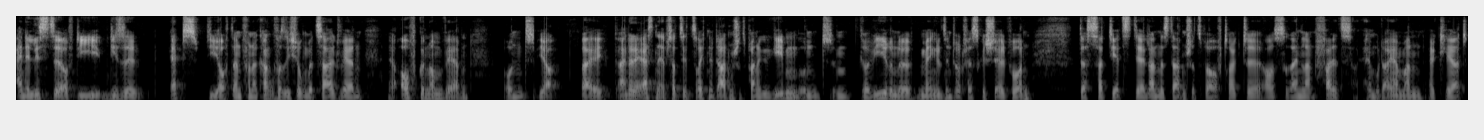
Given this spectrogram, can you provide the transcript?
eine Liste, auf die diese Apps, die auch dann von der Krankenversicherung bezahlt werden, äh, aufgenommen werden. Und ja, bei einer der ersten Apps hat es jetzt direkt eine Datenschutzpanne gegeben und ähm, gravierende Mängel sind dort festgestellt worden. Das hat jetzt der Landesdatenschutzbeauftragte aus Rheinland-Pfalz, Helmut Eiermann, erklärt.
